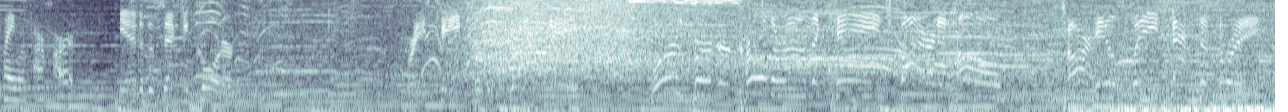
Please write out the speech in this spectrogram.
playing with our heart. The end of the second quarter. Great feed for Growney. Wurzburger curled around the cage, fired it home. Tar Heels lead back to three.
